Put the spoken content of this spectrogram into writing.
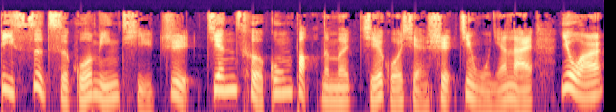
第四次国民体质监测公报。那么结果显示，近五年来，幼儿、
